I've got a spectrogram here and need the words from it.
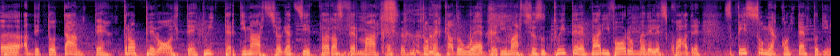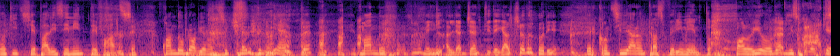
eh, ha detto tante, troppe volte Twitter di Marzio, Gazzetta, Transfer Market, tutto mercato web di Marzio su Twitter e vari forum delle squadre. Spesso mi accontento di notizie palesemente false. Quando proprio non succede niente, mando una mail agli agenti dei calciatori per consigliare un trasferimento. Paolo, io lo capisco perché.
